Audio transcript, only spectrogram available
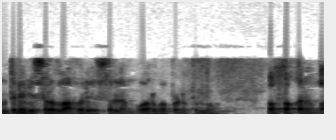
മുത്തനബി സല്ലാഹു അലൈഹി വസ്ലം ഓർമ്മപ്പെടുത്തുന്നു. വഫക്കനുള്ള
